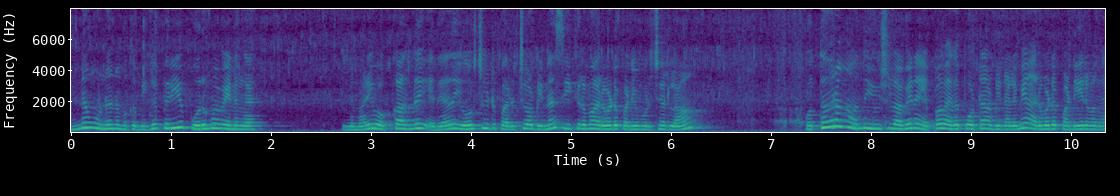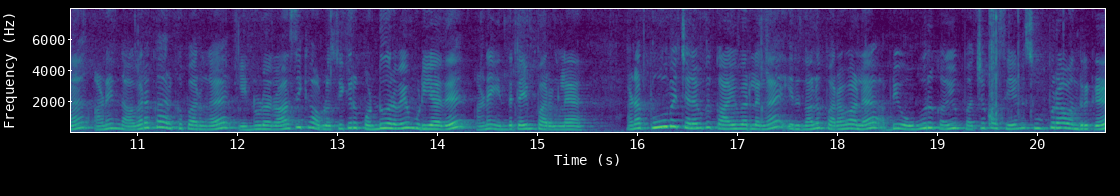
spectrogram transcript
என்ன ஒன்று நமக்கு மிகப்பெரிய பொறுமை வேணுங்க. இந்த மாதிரி உட்காந்து எதையாவது யோசிச்சுக்கிட்டு பறிச்சோம் அப்படின்னா சீக்கிரமாக அறுவடை பண்ணி முடிச்சிடலாம். கொத்தவரங்க வந்து யூஸ்வலாகவே நான் எப்போ விதை போட்டேன் அப்படின்னாலுமே அறுவடை பண்ணிடுவேங்க ஆனால் இந்த அவரக்காய் இருக்குது பாருங்கள் என்னோட ராசிக்கு அவ்வளோ சீக்கிரம் கொண்டு வரவே முடியாது. ஆனால் இந்த டைம் பாருங்களேன். ஆனால் பூ வச்ச அளவுக்கு காய் வரலங்க. இருந்தாலும் பரவாயில்ல. அப்படியே ஒவ்வொரு காயும் பச்சை பசேன்னு சூப்பராக வந்திருக்கு.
